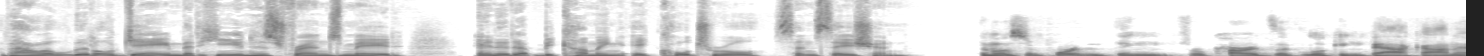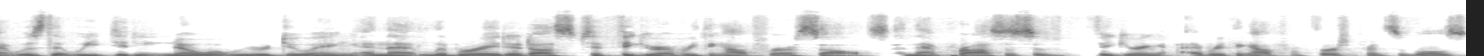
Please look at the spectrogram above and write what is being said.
of how a little game that he and his friends made ended up becoming a cultural sensation. The most important thing for cards, like looking back on it, was that we didn't know what we were doing, and that liberated us to figure everything out for ourselves. And that process of figuring everything out from first principles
